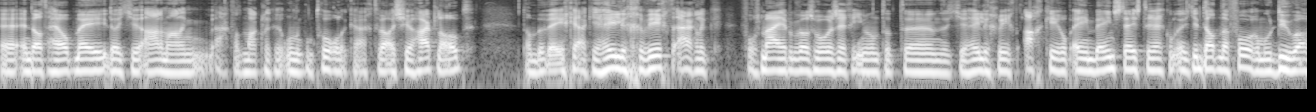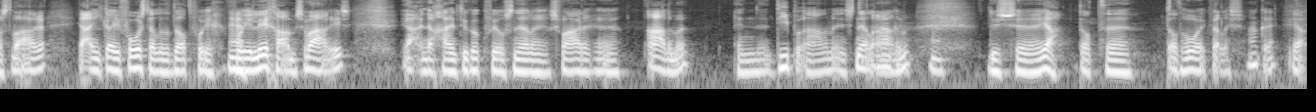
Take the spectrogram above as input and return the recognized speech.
Eh, en dat helpt mee dat je ademhaling eigenlijk wat makkelijker onder controle krijgt. Terwijl als je hard loopt, dan beweeg je eigenlijk je hele gewicht eigenlijk... Volgens mij heb ik wel eens horen zeggen iemand dat, eh, dat je hele gewicht acht keer op één been steeds terechtkomt. Dat je dat naar voren moet duwen als het ware. Ja, en je kan je voorstellen dat dat voor je, Ja. voor je lichaam zwaar is. Ja, en dan ga je natuurlijk ook veel sneller, zwaarder eh, ademen. En dieper ademen en sneller Ah, ademen. Ja. Dus ja, dat, dat hoor ik wel eens. Oké. Ja.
